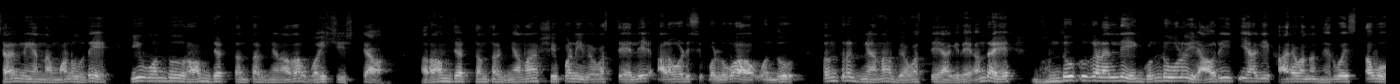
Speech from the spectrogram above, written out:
ಚಲನೆಯನ್ನ ಮಾಡುವುದೇ ಈ ಒಂದು ರಾಮ್ಜೆಟ್ ತಂತ್ರಜ್ಞಾನದ ವೈಶಿಷ್ಟ್ಯ. ರಾಮ್ಜೆಟ್ ತಂತ್ರಜ್ಞಾನ ಕ್ಷಿಪಣಿ ವ್ಯವಸ್ಥೆಯಲ್ಲಿ ಅಳವಡಿಸಿಕೊಳ್ಳುವ ಒಂದು ತಂತ್ರಜ್ಞಾನ ವ್ಯವಸ್ಥೆಯಾಗಿದೆ. ಅಂದ್ರೆ ಬಂದೂಕುಗಳಲ್ಲಿ ಗುಂಡುಗಳು ಯಾವ ರೀತಿಯಾಗಿ ಕಾರ್ಯವನ್ನು ನಿರ್ವಹಿಸ್ತವೋ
